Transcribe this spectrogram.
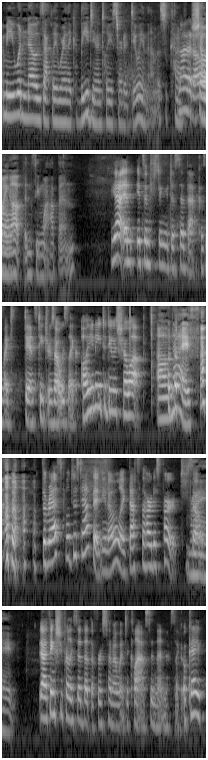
I mean, you wouldn't know exactly where they could lead you until you started doing them. It's just kind of showing all. up and seeing what happened. Yeah, and it's interesting you just said that because my dance teacher is always like, all you need to do is show up. Oh, nice. the rest will just happen, you know? Like, that's the hardest part. So, right. Yeah, I think she probably said that the first time I went to class, and then it's like, okay,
